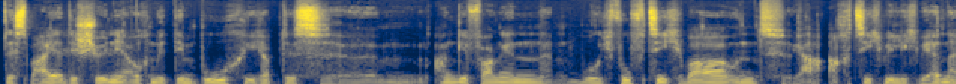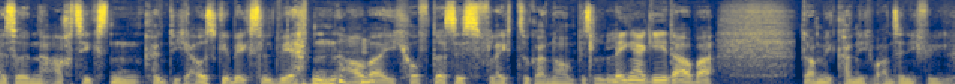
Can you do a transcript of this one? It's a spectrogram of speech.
das war ja das Schöne auch mit dem Buch. Ich habe das ähm, angefangen, wo ich 50 war und ja, 80 will ich werden. Also in der 80. könnte ich ausgewechselt werden, mhm. aber ich hoffe, dass es vielleicht sogar noch ein bisschen länger geht. Aber damit kann ich wahnsinnig viel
